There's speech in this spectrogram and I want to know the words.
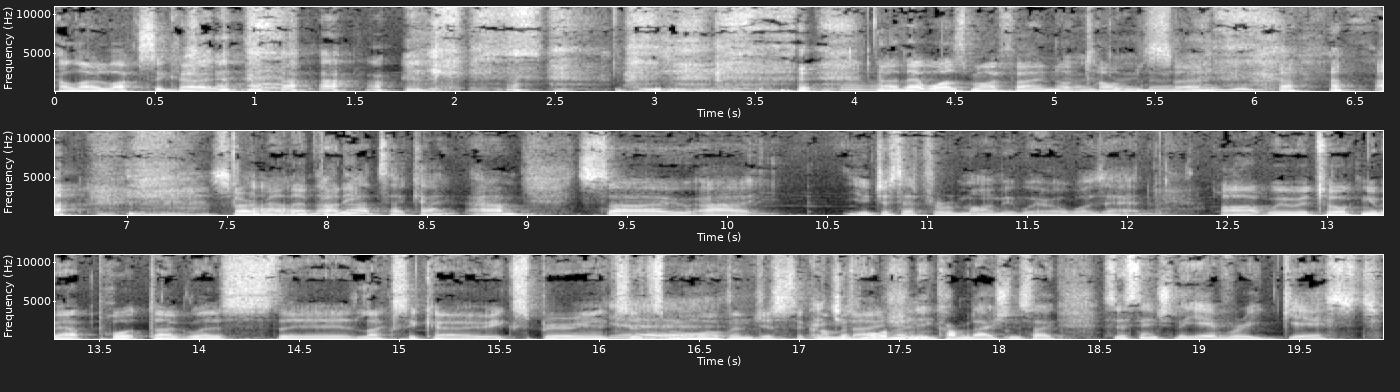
hello, Luxico. no, that was my phone, not Tom's. So sorry about Uh, that, no, buddy. That's okay. Um, so uh, you just have to remind me where I was at. Oh, we were talking about Port Douglas, the Luxico experience. It's more than just accommodation. It's more than accommodation. So, so essentially, every guest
